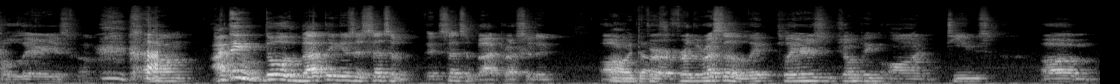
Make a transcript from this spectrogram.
hilarious. um, I think though the bad thing is it sets a it sets a bad precedent. Um, Oh, it does. For for the rest of the la- players jumping on teams. Um,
